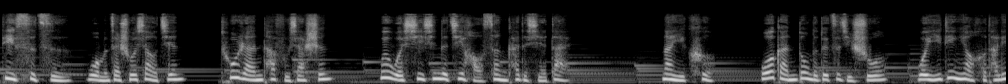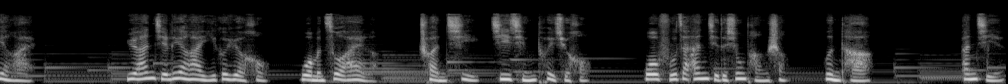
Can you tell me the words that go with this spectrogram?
第四次我们在说笑间，突然他俯下身，为我细心的系好散开的鞋带。那一刻，我感动的对自己说：“我一定要和他恋爱。”与安杰恋爱一个月后。我们做爱了，喘气，激情褪去后，我伏在安杰的胸膛上，问他：“安杰，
